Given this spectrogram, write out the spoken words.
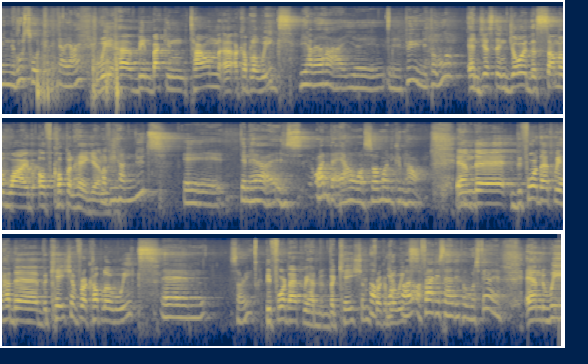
Min hustru Erika og jeg, we have been back in town uh, a couple of weeks vi har været her i øh, byen et par uger. and just enjoyed the summer vibe of Copenhagen. Og vi har nyt den her ånd, der er over sommeren i København. And uh, before that, we had a vacation for a couple of weeks. Sorry. Before that, we had vacation for a couple ja, of weeks. og før det, så havde vi par ugers ferie. And we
